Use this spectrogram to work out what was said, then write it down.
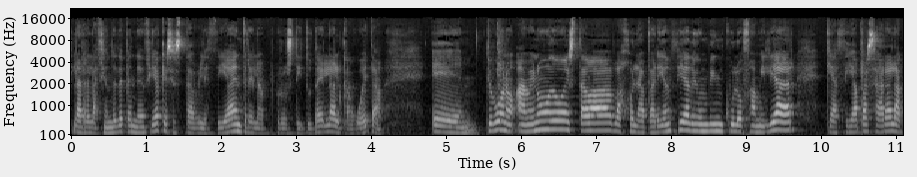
la relación de dependencia que se establecía entre la prostituta y la alcahueta. Eh, que bueno, a menudo estaba bajo la apariencia de un vínculo familiar que hacía pasar a la,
